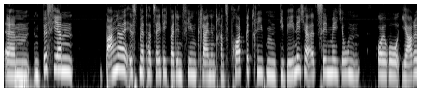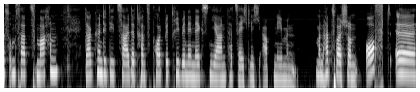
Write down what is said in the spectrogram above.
Ähm, mhm. Ein bisschen Bange ist mir tatsächlich bei den vielen kleinen Transportbetrieben, die weniger als 10 Millionen Euro Jahresumsatz machen. Da könnte die Zahl der Transportbetriebe in den nächsten Jahren tatsächlich abnehmen. Man hat zwar schon oft äh,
